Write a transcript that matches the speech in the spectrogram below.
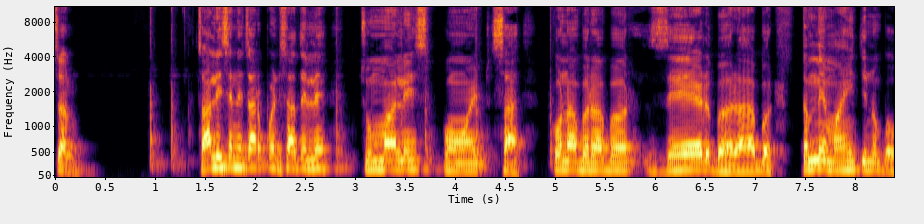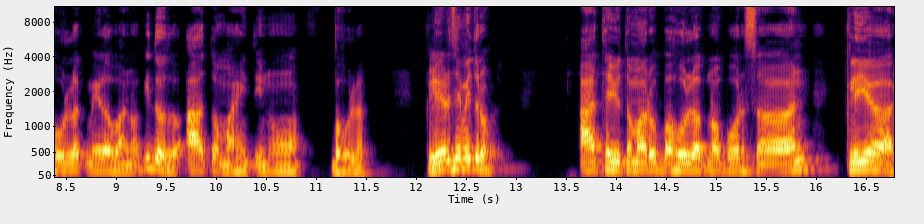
ચાલો. ચાલીસ અને ચાર પોઈન્ટ સાત એટલે ચુમ્માલીસ પોઈન્ટ સાત. કોના બરાબર? ઝેડ બરાબર. તમને માહિતીનો બહુલક મેળવવાનો કીધો હતો આ તો માહિતીનો બહુલક. ક્લિયર છે મિત્રો? આ થયું તમારું બહુલકનો પોર્શન ક્લિયર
